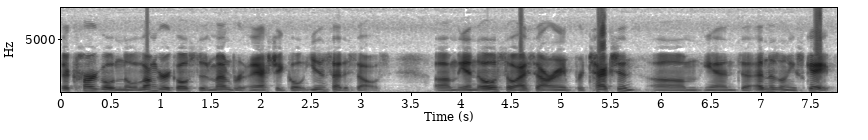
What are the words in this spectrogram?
The cargo no longer goes to the membrane and actually go inside the cells. um, and also siRNA protection um, and uh, endosome escape.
